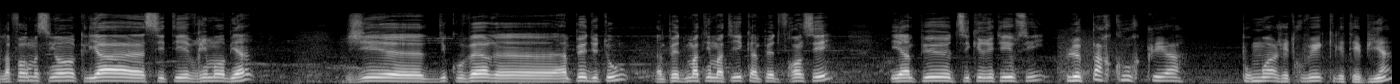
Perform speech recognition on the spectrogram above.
La formation CLIA, c'était vraiment bien. J'ai euh, découvert euh, un peu de tout, un peu de mathématiques, un peu de français et un peu de sécurité aussi. Le parcours CLIA, pour moi, j'ai trouvé qu'il était bien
